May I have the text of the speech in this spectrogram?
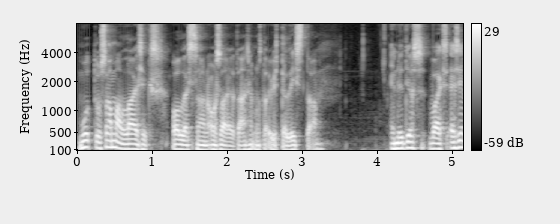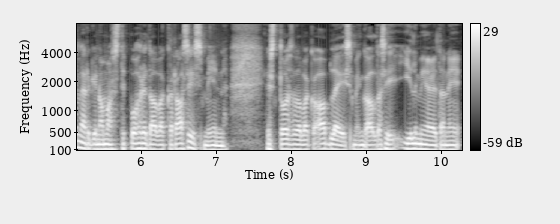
muuttuu samanlaisiksi ollessaan osa jotain semmoista yhtä listaa. Ja nyt jos vaikka esimerkinomaisesti pohditaan vaikka rasismin ja sitten toisaalta vaikka ableismin kaltaisia ilmiöitä, niin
